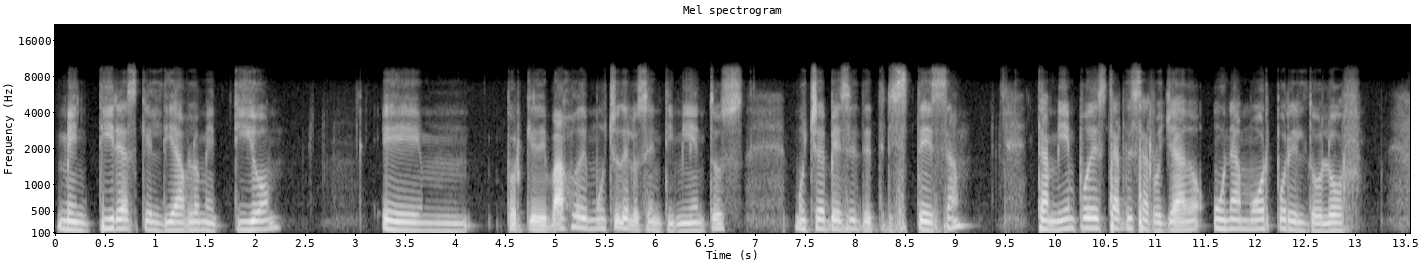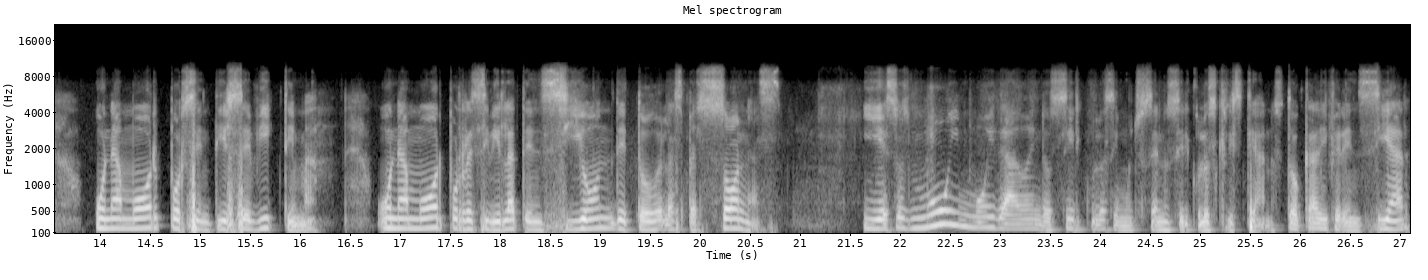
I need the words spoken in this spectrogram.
mentiras que el diablo metió, em, porque debajo de muchos de los sentimientos, muchas veces de tristeza, también puede estar desarrollado un amor por el dolor, un amor por sentirse víctima, un amor por recibir la atención de todas las personas y eso es muy, muy dado en los círculos y muchos en los círculos cristianos. Toca diferenciar,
